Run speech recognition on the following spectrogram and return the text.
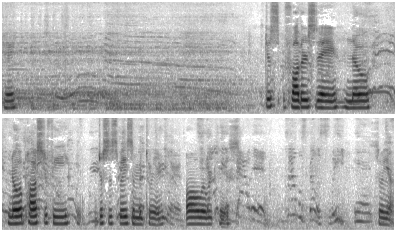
Okay. Just Father's Day, no no apostrophe, just a space in between, all lowercase. So yeah.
